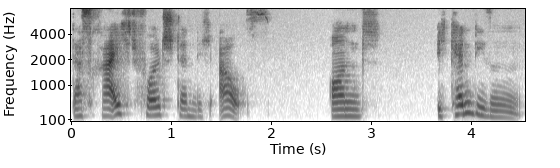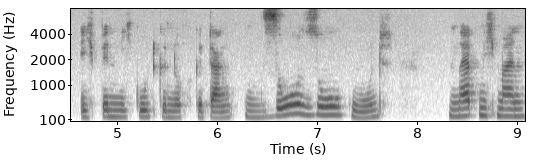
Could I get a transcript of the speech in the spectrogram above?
das reicht vollständig aus. Und ich kenne diesen Ich bin nicht gut genug Gedanken so, so gut. Und hat mich mein,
